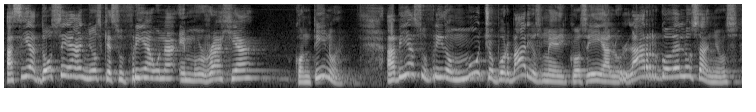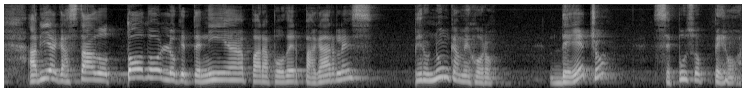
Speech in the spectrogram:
hacía 12 años que sufría una hemorragia continua había sufrido mucho por varios médicos y a lo largo de los años había gastado todo lo que tenía para poder pagarles, pero nunca mejoró. De hecho, se puso peor.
